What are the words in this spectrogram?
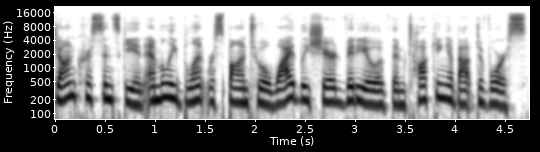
John Krasinski and Emily Blunt respond to a widely shared video of them talking about divorce.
